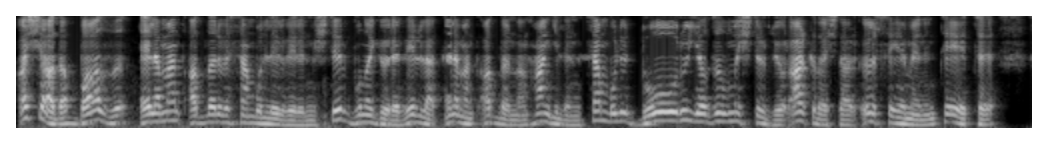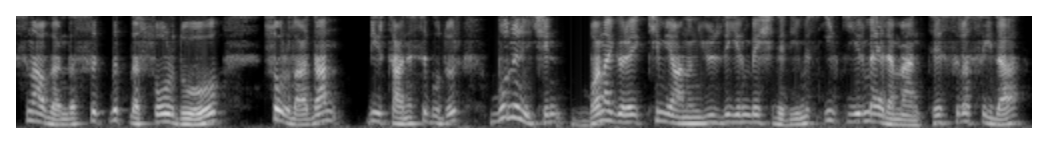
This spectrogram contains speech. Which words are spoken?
Aşağıda bazı element adları ve sembolleri verilmiştir. Buna göre verilen element adlarından hangilerinin sembolü doğru yazılmıştır diyor. Arkadaşlar ÖSYM'nin TYT sınavlarında sıklıkla sorduğu sorulardan bir tanesi budur. Bunun için bana göre kimyanın %25'i dediğimiz ilk 20 elementi sırasıyla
